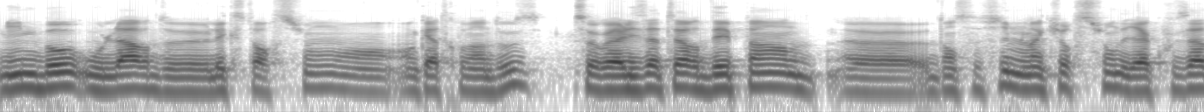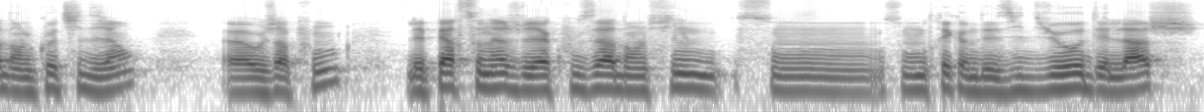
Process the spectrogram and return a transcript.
Mimbo ou l'art de l'extorsion en, 92. Ce réalisateur dépeint euh, dans ce film l'incursion des Yakuza dans le quotidien au Japon. Les personnages de Yakuza dans le film sont, montrés comme des idiots, des lâches,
